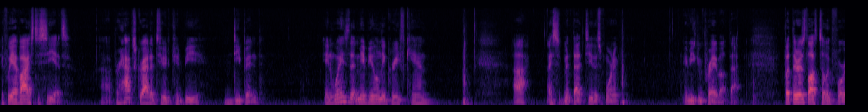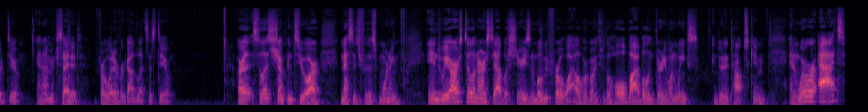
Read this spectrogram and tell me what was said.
if we have eyes to see it, uh, perhaps gratitude could be deepened in ways that maybe only grief can. Uh, I submit that to you this morning. Maybe you can pray about that. But there is lots to look forward to, and I'm excited for whatever God lets us do. All right, so let's jump into our message for this morning. And we are still in our established series, and will be for a while. We're going through the whole Bible in 31 weeks and doing a top skim. And where we're at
